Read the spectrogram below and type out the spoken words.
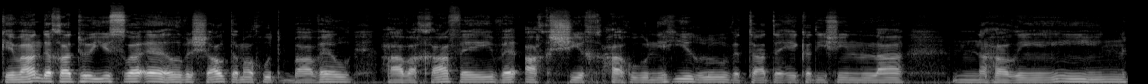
כיוון דחתו ישראל ושלטה מלכות בבל, הווה חפי ואחשיך ההוא נהירו ותתא קדישין לה Nahalin,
